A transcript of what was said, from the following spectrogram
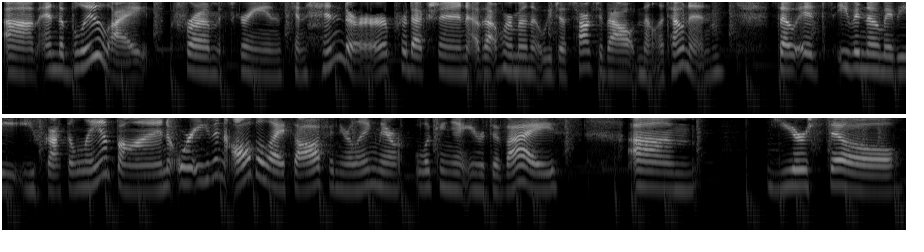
Um, and the blue light from screens can hinder production of that hormone that we just talked about, melatonin. So it's even though maybe you've got the lamp on or even all the lights off and you're laying there looking at your device, um, you're still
